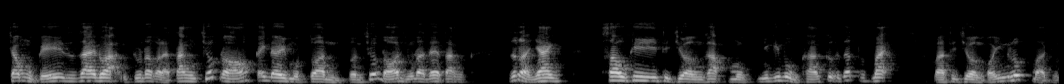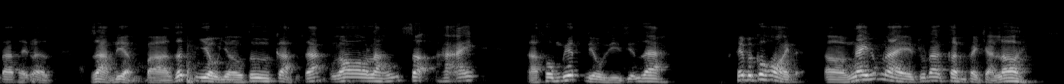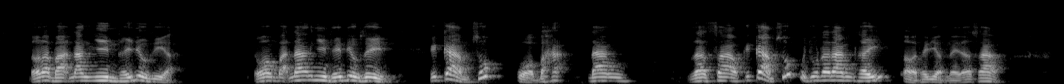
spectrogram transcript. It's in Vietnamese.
trong một cái giai đoạn chúng ta gọi là tăng trước đó, cách đây một tuần tuần trước đó thì chúng ta thấy tăng rất là nhanh sau khi thị trường gặp một những cái vùng kháng cự rất mạnh và thị trường có những lúc mà chúng ta thấy là giảm điểm và rất nhiều nhà đầu tư cảm giác lo lắng sợ hãi à, không biết điều gì diễn ra. Thế với câu hỏi ở ngay lúc này chúng ta cần phải trả lời đó là bạn đang nhìn thấy điều gì ạ? Đúng không? Bạn đang nhìn thấy điều gì? Cái cảm xúc của bạn đang ra sao? Cái cảm xúc của chúng ta đang thấy ở thời điểm này ra sao?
